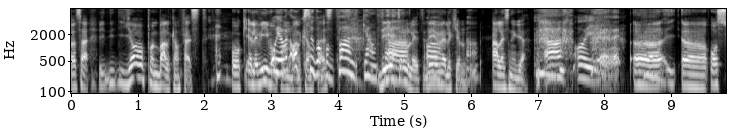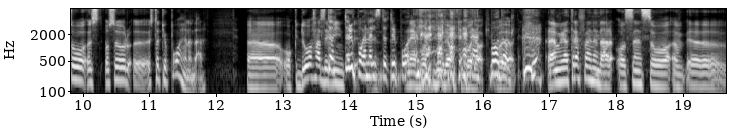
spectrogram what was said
äh, så här, jag var på en Balkanfest. Och, eller vi var Och jag på en vill också gå på Balkanfest. Balkanfest. Det är jätteroligt, det är Ja. väldigt kul. Alla är snygga. Oj, oj. Uh, uh, och så, och så uh, stötte jag på henne där. Uh, och då hade Stötte vi inte... du på henne eller stötte du på Nej, henne? både, både och. Både och, och. Nej, men jag träffade henne där och sen så, uh,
